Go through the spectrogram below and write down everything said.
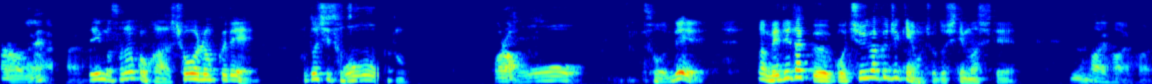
なるほどね。で、今その子が小6で、今年卒業おお。あら。おお。そう。で、まあ、めでたく、こう、中学受験をちょうどしてまして、うんはいはいは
